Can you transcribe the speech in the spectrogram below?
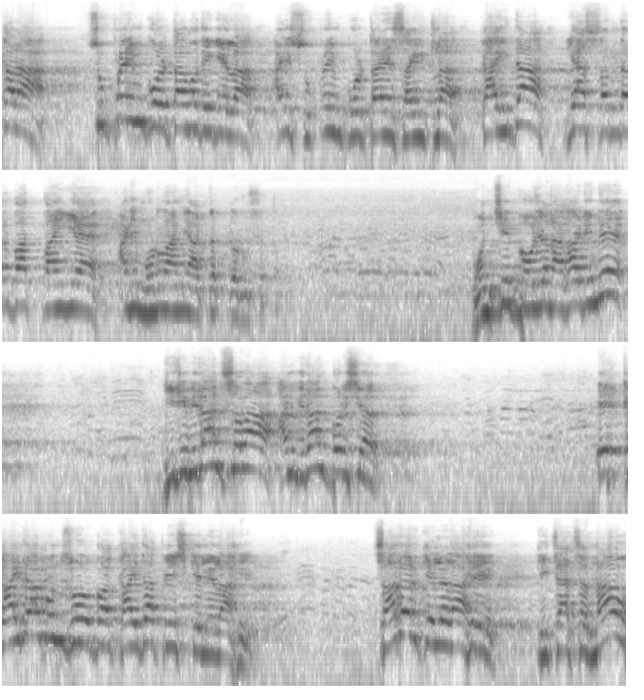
करा. सुप्रीम कोर्टामध्ये गेला आणि सुप्रीम कोर्टाने सांगितलं कायदा या संदर्भात नाहीये आणि म्हणून आम्ही अटक करू शकत वंचित बहुजन आघाडीने ही जी विधानसभा आणि विधान परिषद एक कायदा मंजूर कायदा पेश केलेला आहे सादर केलेला आहे की त्याचं नाव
